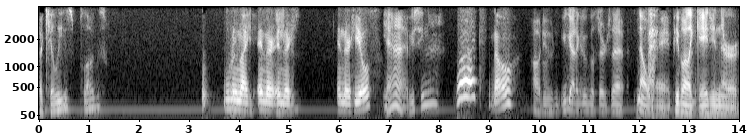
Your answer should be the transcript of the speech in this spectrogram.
Achilles plugs? You mean like in their in their in their heels? Yeah, have you seen that? What? No. Oh, dude, you got to Google search that. No way. People are like gauging their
